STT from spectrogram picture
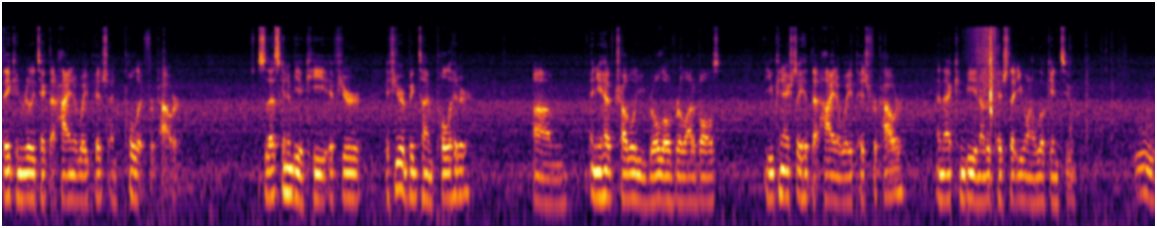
they can really take that high and away pitch and pull it for power. So that's going to be a key if you're if you're a big time pull hitter, um, and you have trouble, you roll over a lot of balls, you can actually hit that high and away pitch for power, and that can be another pitch that you want to look into. Ooh,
